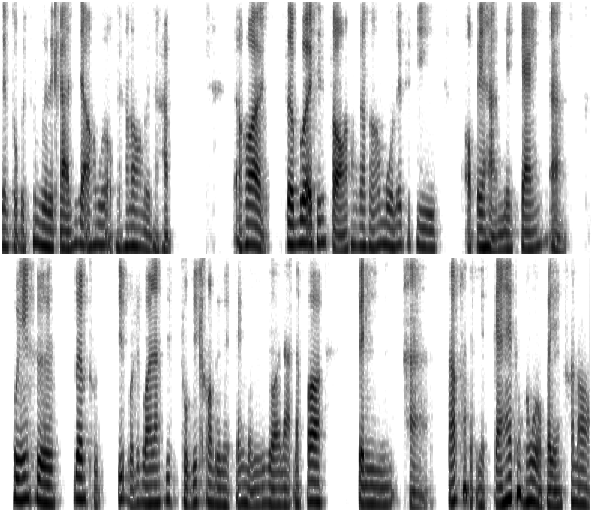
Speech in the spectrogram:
ยังส่งเป็นเครื่องมือในการที่จะเอาข้อมูลออกไปข้างนอกเลยนะครับ แล้วก็เซิร์ฟเวอร์ชิ้น2ทำการส่งข้อมูล FTP ออกไปหาเม็ดแกงอ่าพวกนี้คือเริ่มถูกยึดหมดเรียบร้อยแล้วถูกยึดครองโดยเม็ดแกงหมดเรียบร้อยแล้วแล้วก็เป็นอ่ารับผ่านจากเน็ตสแกนให้ส่งข้อมูลออกไปยังข้างนอก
